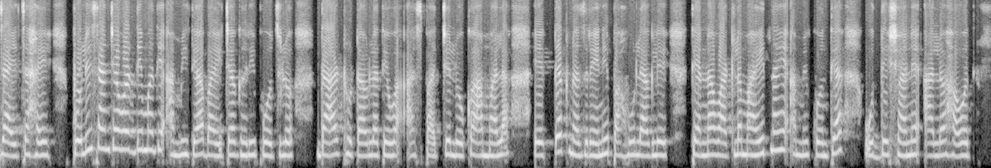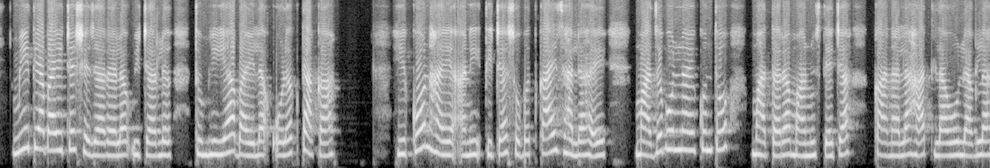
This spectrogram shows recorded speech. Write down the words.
जायचं आहे. पोलिसांच्या वर्दीमध्ये आम्ही त्या बाईच्या घरी पोहोचलो. दार ठोठावला तेव्हा आसपासचे लोक आम्हाला एकटक नजरेने पाहू लागले. त्यांना वाटलं माहीत नाही आम्ही कोणत्या उद्देशाने आलो आहोत. मी त्या बाईच्या शेजाऱ्याला विचारलं तुम्ही या बाईला ओळखता का? ही कोण आहे आणि तिच्यासोबत काय झालं आहे? माझं बोलणं ऐकून तो म्हातारा माणूस त्याच्या कानाला हात लावू लागला.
